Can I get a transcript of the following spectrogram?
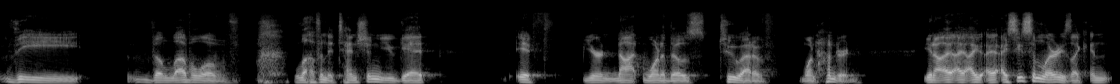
the the level of love and attention you get if you're not one of those two out of 100 you know i i, I see similarities like in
